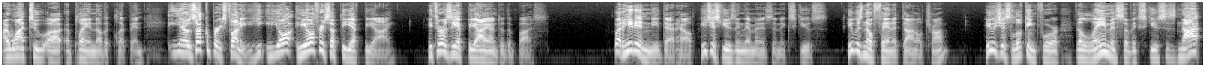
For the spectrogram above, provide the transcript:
I want to uh, play another clip. And, you know, Zuckerberg's funny. He, he, he offers up the FBI, he throws the FBI under the bus. But he didn't need that help. He's just using them as an excuse. He was no fan of Donald Trump. He was just looking for the lamest of excuses not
